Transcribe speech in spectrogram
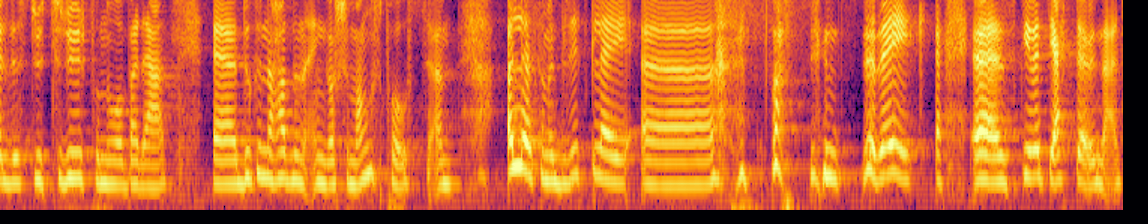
hvis du tror på noe bare eh, Du kunne hatt en engasjementspost. alle som er drittlei eh, SAS sin streik, eh, skriv et hjerte under.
